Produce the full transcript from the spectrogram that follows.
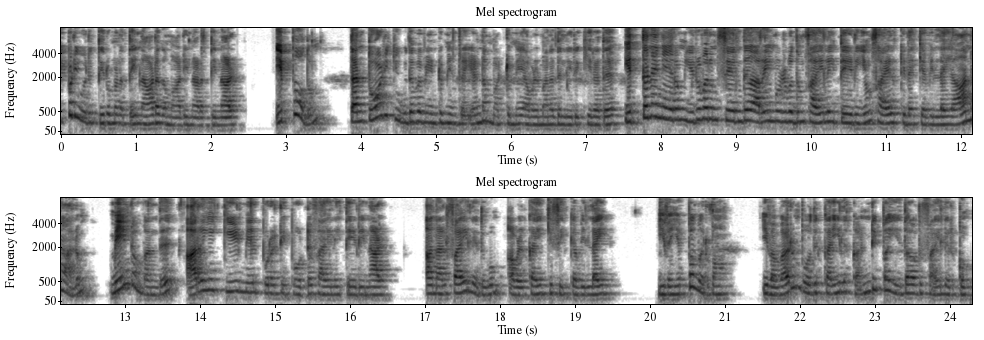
இப்படி ஒரு திருமணத்தை நாடகமாடி நடத்தினாள். இப்போதும் தன் தோழிக்கு உதவ வேண்டும் என்ற எண்ணம் மட்டுமே அவள் மனதில் இருக்கிறது. இத்தனை நேரம் இருவரும் சேர்ந்து அறை முழுவதும் ஃபைலை தேடியும் ஃபைல் கிடைக்கவில்லை. ஆனாலும் மீண்டும் வந்து அறையை கீழ்மேல் புரட்டி போட்டு ஃபைலை தேடினாள். ஆனால் ஃபைல் எதுவும் அவள் கைக்கு சிக்கவில்லை. இவன் எப்ப வருவான்? இவன் வரும்போது கையில கண்டிப்பா ஏதாவது ஃபைல் இருக்கும்.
